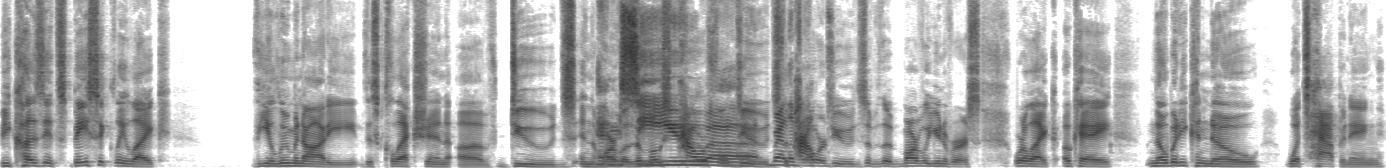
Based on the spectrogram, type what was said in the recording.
because it's basically like the Illuminati, this collection of dudes in the Marvel, the most powerful uh, dudes, the power dudes of the Marvel universe. Were like, okay, nobody can know what's happening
